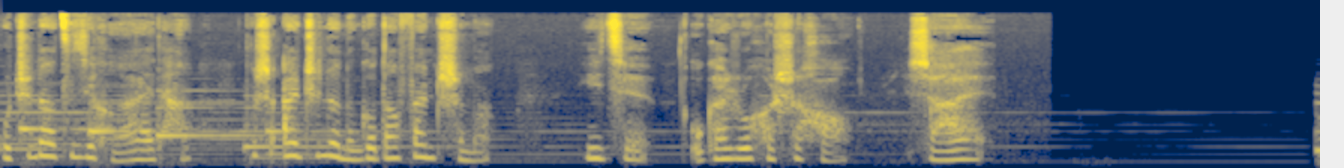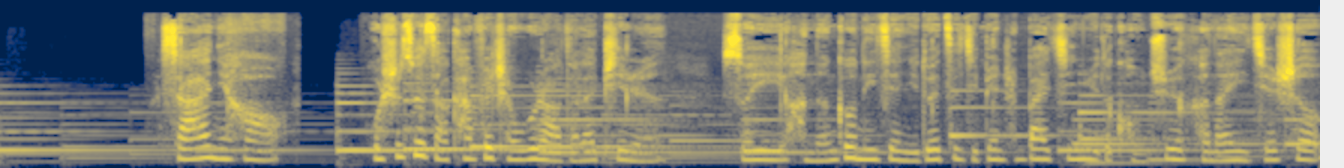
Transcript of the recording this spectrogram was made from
我知道自己很爱他，但是爱真的能够当饭吃吗？一姐，我该如何是好？小爱。小爱你好，我是最早看《非诚勿扰》的那批人，所以很能够理解你对自己变成拜金女的恐惧和难以接受。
